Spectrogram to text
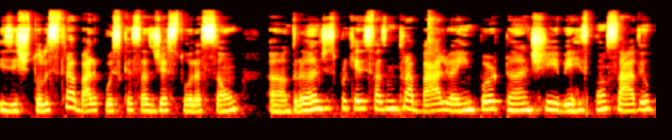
existe todo esse trabalho, por isso que essas gestoras são uh, grandes, porque eles fazem um trabalho aí importante e responsável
